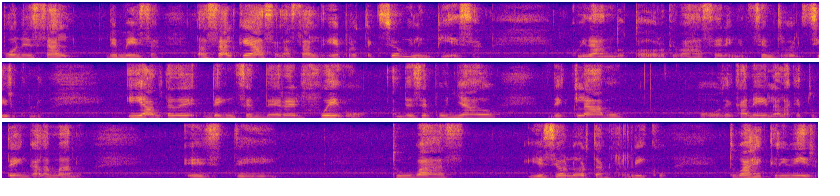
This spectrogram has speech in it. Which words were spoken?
pone sal de mesa. La sal que hace, la sal es protección y limpieza, cuidando todo lo que vas a hacer en el centro del círculo. Y antes de, de encender el fuego de ese puñado de clavo, o de canela, la que tú tengas a la mano, este, tú vas, y ese olor tan rico, tú vas a escribir,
